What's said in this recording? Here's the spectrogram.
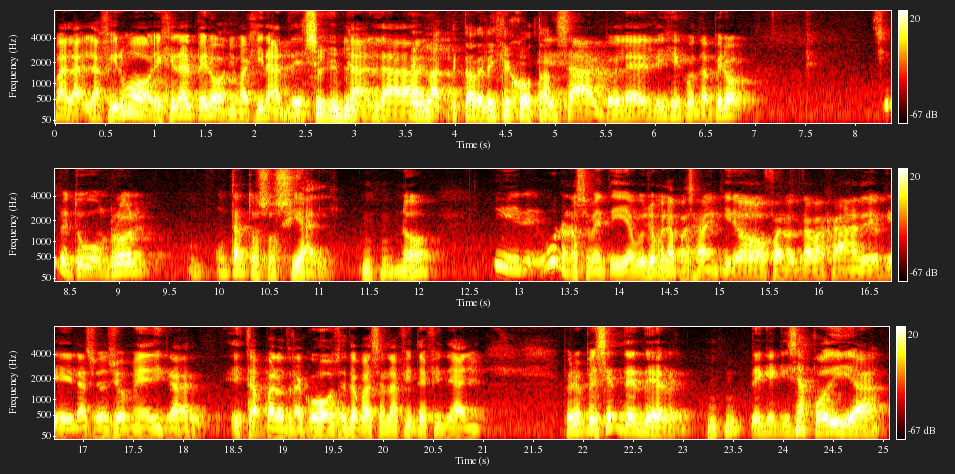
La, la firmó el general Perón, imagínate. Sí, La- la- el acta del IGJ. Exacto, la- el IGJ. Pero siempre tuvo un rol un, tanto social, ¿no? Y uno no se metía, porque yo me la pasaba en quirófano, trabajando, digo, que la asociación médica está para otra cosa, está para hacer la fiesta de fin de año. Pero empecé a entender de que quizás podía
